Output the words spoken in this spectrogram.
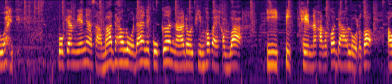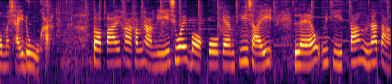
ด้วย โปรแกรมนี้เนี่ยสามารถดาวน์โหลดได้ใน Google นะ โดยพิมพ์เข้าไปคำว่า epic pen นะคะ แล้วก็ดาวน์โหลดแล้วก็เอามาใช้ดูค่ะ ต่อไปค่ะคำถามนี้ช่วยบอกโปรแกรมที่ใช้ แล้ววิธีตั้งหน้าต่าง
